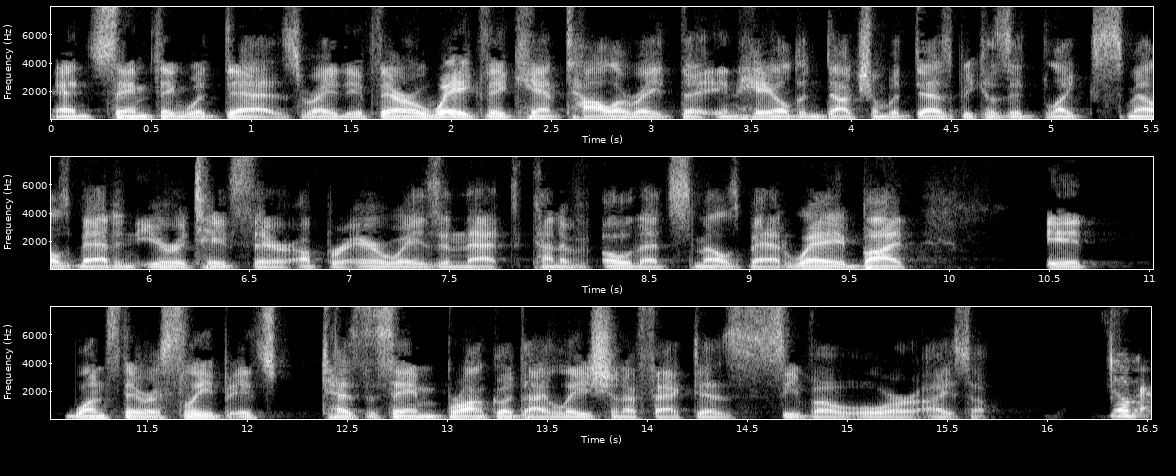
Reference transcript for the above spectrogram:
And same thing with Des, right? If they're awake, they can't tolerate the inhaled induction with Des because it like smells bad and irritates their upper airways in that kind of oh that smells bad way. But it once they're asleep, it has the same bronchodilation effect as Sevo or ISO. Okay.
